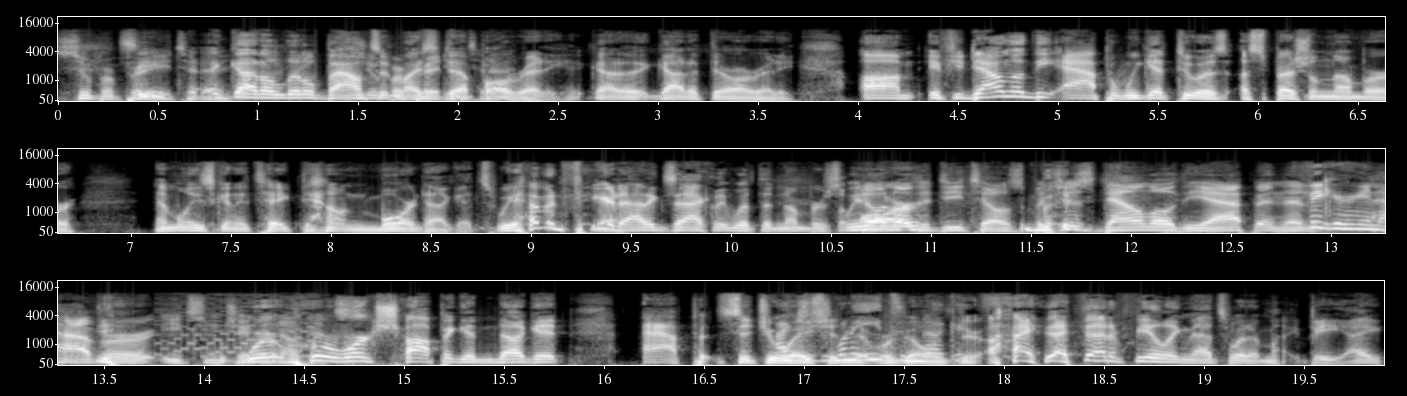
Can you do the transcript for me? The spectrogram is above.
Super pretty See, today. I got a little bounce Super in my step today. already. Got it, got it there already. Um, if you download the app and we get to a, a special number, Emily's going to take down more nuggets. We haven't figured out exactly what the numbers We are. We don't know the details, but just download the app and then Figuring it out. have her eat some chicken We're, nuggets. we're workshopping a nugget app situation that we're some going through. I, I had a feeling that's what it might be. I,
